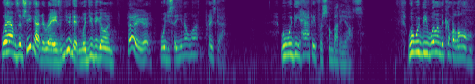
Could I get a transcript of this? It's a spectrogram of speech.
What happens if she got the raise and you didn't? Would you be going, Hey, would you say, You know what? Praise God. Will we be happy for somebody else? Will we be willing to come along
